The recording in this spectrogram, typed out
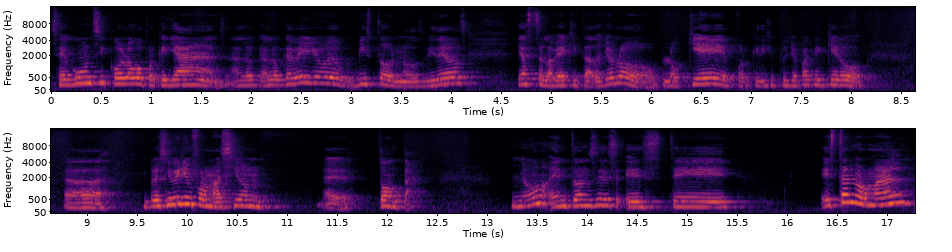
según psicólogo, porque ya a lo, a lo que había yo visto en los videos, ya se lo había quitado. Yo lo bloqueé porque dije, pues yo para qué quiero uh, recibir información eh, tonta, ¿no? Entonces, este, es tan normal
